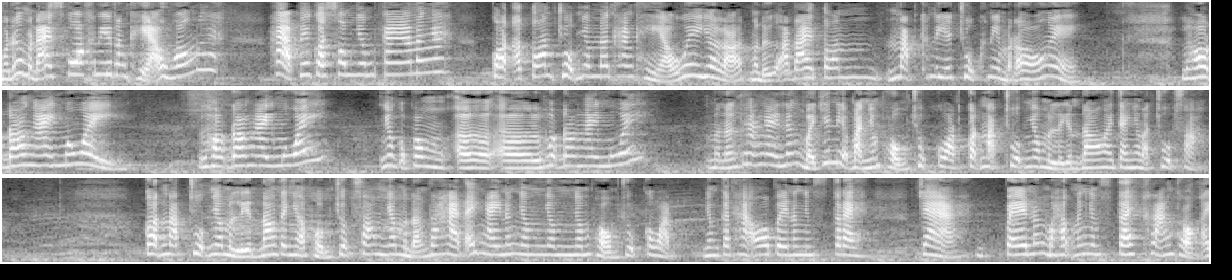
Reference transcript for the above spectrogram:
មនុស្សម្ដាយស្គាល់គ្នាទាំងក្រៅហងណាហើយពេលគាត់សុំខ្ញុំការហ្នឹងគាត់អត់តន់ជួបខ្ញុំនៅខាងក្រៅទេយល់អត់មនុស្សអត់ដែរតន់ណាត់គ្នាជួបគ្នាម្ដងទេរហូតដល់ថ្ងៃមួយរហូតដល់ថ្ងៃមួយខ្ញុំកំពុងអឺរហូតដល់ថ្ងៃមួយ មិនដឹងថាថ្ងៃហ្នឹងមិនចេះនេះបាទខ្ញុំព្រមជួបគាត់គាត់ណាត់ជួបខ្ញុំមួយលានដងហើយតែខ្ញុំអត់ជួបសោះគាត់ណាត់ជួបខ្ញុំមួយលានដងតែខ្ញុំអត់ព្រមជួបសោះខ្ញុំមិនដឹងថាហេតុអីថ្ងៃហ្នឹងខ្ញុំខ្ញុំខ្ញុំព្រមជួបគាត់ខ្ញុំគិតថាអូពេលហ្នឹងខ្ញុំ stress ចាពេលហ្នឹងបើហឹកហ្នឹងខ្ញុំ stress ខ្លាំងត្រង់អី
